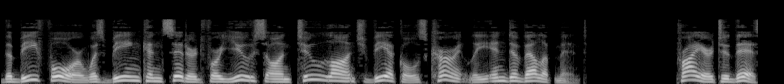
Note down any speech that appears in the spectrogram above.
the B-4 was being considered for use on two launch vehicles currently in development. Prior to this,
